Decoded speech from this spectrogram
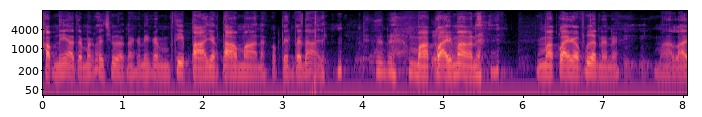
คำนี้อาจจะไม่ค่อยเชื่อนะนี่กันที่ป่ายังตามมานะก็เป็นไปได้ มาไกลมากนะ มาไกลกับเพื่อนเลยนะมาหลาย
